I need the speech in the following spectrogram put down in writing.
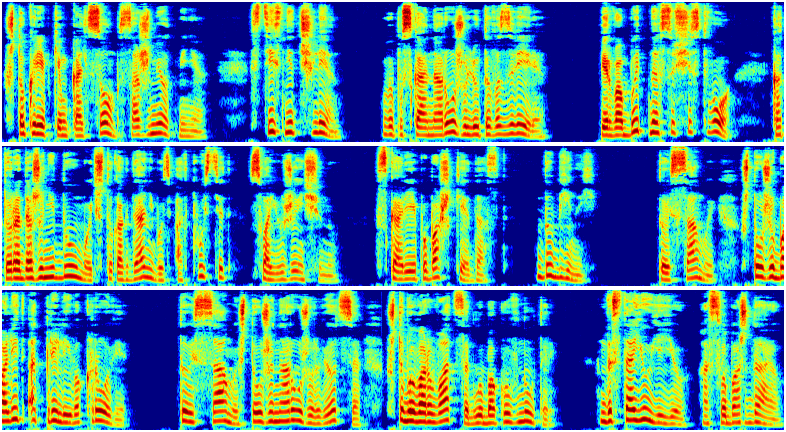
что крепким кольцом сожмет меня, стиснет член, выпуская наружу лютого зверя, Первобытное существо, которое даже не думает, что когда-нибудь отпустит свою женщину. Скорее по башке даст. Дубиной. Той самой, что уже болит от прилива крови. Той самой, что уже наружу рвется, чтобы ворваться глубоко внутрь. Достаю ее, освобождаю.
